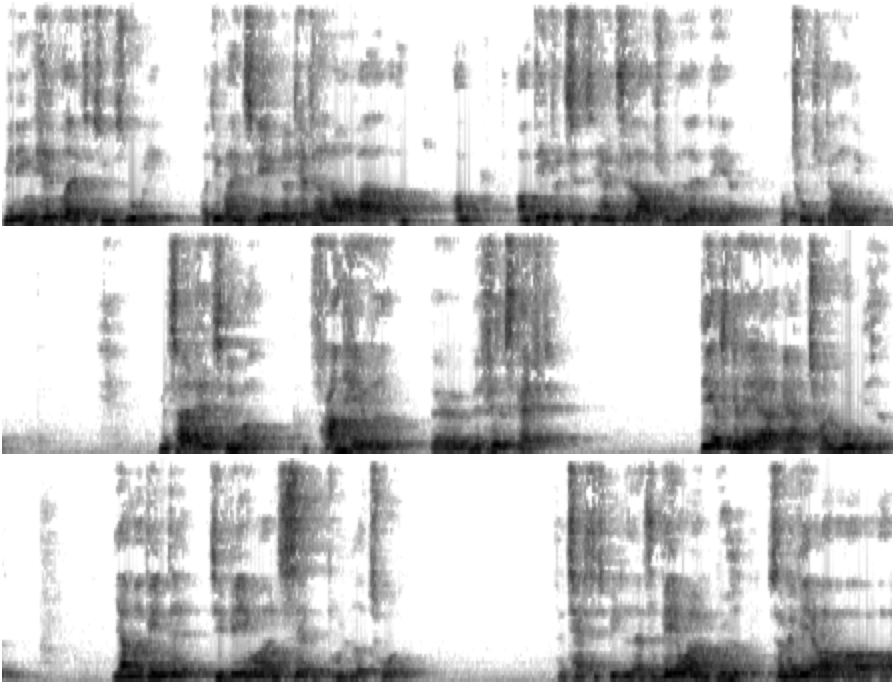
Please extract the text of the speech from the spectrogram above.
men ingen helbredelse synes mulig, og det var hans skæbne, og derfor havde han overvejet, om, om, om det ikke var tid til, at han selv afsluttede alt det her, og tog sit eget liv. Men så er det, han skriver, fremhævet øh, med fed skrift. Det jeg skal lære er tålmodighed. Jeg må vente til væveren selv bryder tråden. Fantastisk billede. Altså væveren, Gud, som er ved at, at, at,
